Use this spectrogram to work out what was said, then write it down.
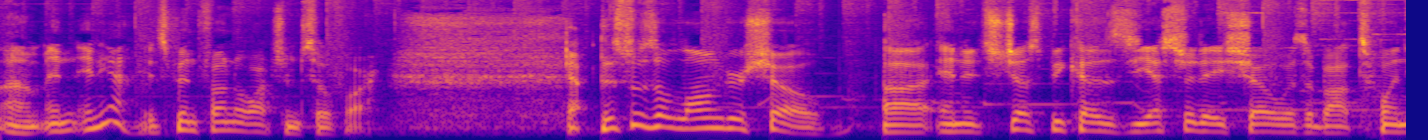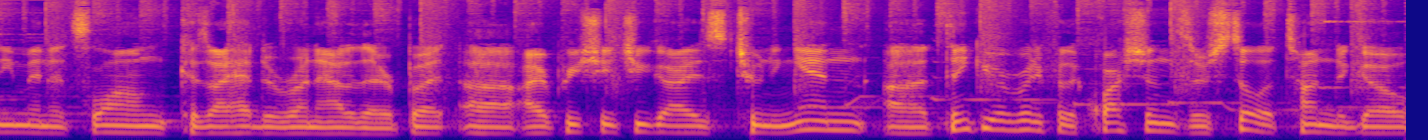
um, and and yeah, it's been fun to watch him so far. Yeah. This was a longer show, uh, and it's just because yesterday's show was about 20 minutes long because I had to run out of there. But uh, I appreciate you guys tuning in. Uh, thank you, everybody, for the questions. There's still a ton to go,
